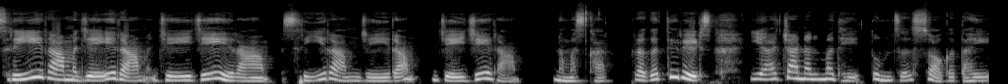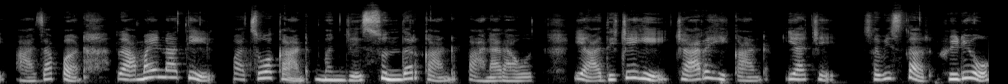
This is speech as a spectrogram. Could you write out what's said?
श्रीराम जय राम जय जय राम. श्रीराम जय राम जय जय राम. नमस्कार. प्रगती रीड्स या चॅनलमध्ये तुमचं स्वागत आहे. आज आपण रामायणातील पाचवं कांड म्हणजे सुंदरकांड पाहणार आहोत. या आधीचेही चारही कांड याचे सविस्तर व्हिडिओ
